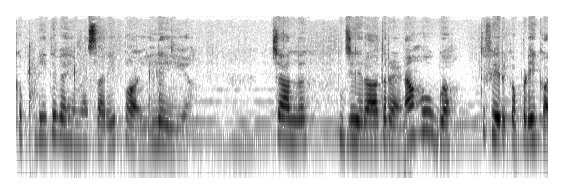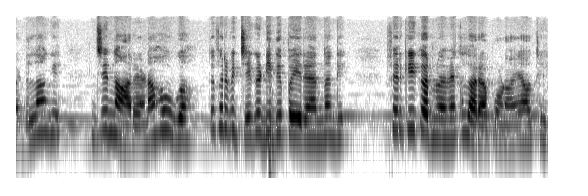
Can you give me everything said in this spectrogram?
ਕੱਪੜੇ ਤੇ ਵੈਸੇ ਮੈਂ ਸਾਰੇ ਪਾ ਹੀ ਲਏ ਆ। ਚੱਲ, ਜੇ ਰਾਤ ਰਹਿਣਾ ਹੋਊਗਾ, ਤੇ ਫਿਰ ਕੱਪੜੇ ਕੱਢ ਲਾਂਗੇ। ਜੇ ਨਾ ਰਹਿਣਾ ਹੋਊਗਾ, ਤੇ ਫਿਰ ਵਿੱਚੇ ਗੱਡੀ ਦੇ ਪਏ ਰਹਿਣ ਦਾਂਗੇ। ਫਿਰ ਕੀ ਕਰਨਾ, ਐਵੇਂ ਖਲਾਰਾ ਪਾਉਣਾ ਆ ਉਥੇ।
